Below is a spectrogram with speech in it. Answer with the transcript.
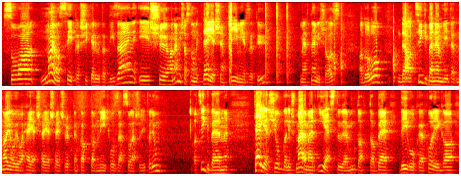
Szóval nagyon szépre sikerült a design, és ha nem is azt mondom, hogy teljesen fémérzetű, mert nem is az a dolog, de a cikkben említett nagyon jó, helyes, helyes, helyes, rögtön kaptam négy hozzászólást, hogy itt vagyunk. A cikkben teljes joggal és már-már ijesztően mutatta be Dave Walker kolléga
